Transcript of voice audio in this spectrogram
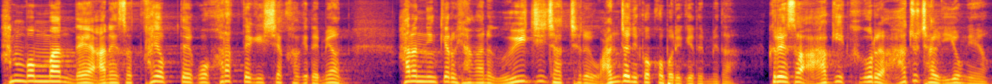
한 번만 내 안에서 타협되고 허락되기 시작하게 되면 하느님께로 향하는 의지 자체를 완전히 꺾어버리게 됩니다. 그래서 악이 그거를 아주 잘 이용해요.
